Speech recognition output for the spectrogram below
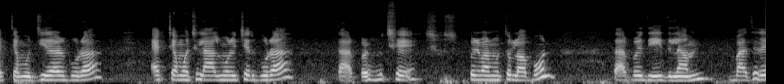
এক চামচ জিরার গুঁড়া, এক চামচ লাল মরিচের গুঁড়া, তারপর হচ্ছে পরিমাণ মতো লবণ। তারপরে দিয়ে দিলাম বাজারে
